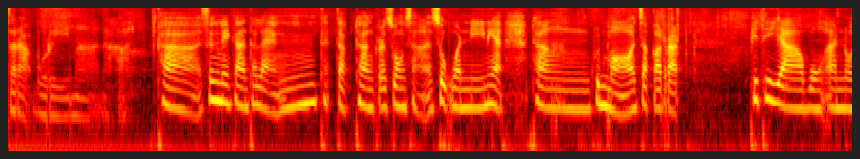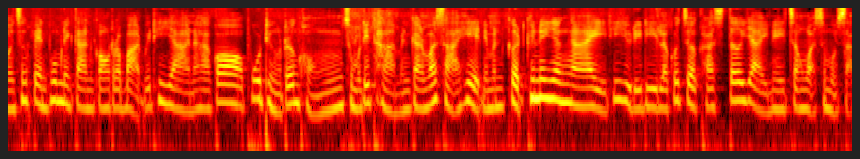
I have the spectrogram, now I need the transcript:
สระบุรีมานะคะ ค่ะ ซึ่งในการถแถลงจากทางกระทรวงสาธารณสุขวันนี้เนี่ย ทางคุณหมอจักรรัตพิทยาวงอานนท์ซึ่งเป็นผู้อำนวยการกองระบาดวิทยานะคะ ก็พูดถึงเรื่องของสมมติฐานเหมือนกันว่าสาเหตุเนี่ยมันเกิดขึ้นได้ยังไง ที่อยู่ดีๆ แล้วก็เจอคลัสเตอร์ใหญ่ในจังหวัดสมุทรสา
